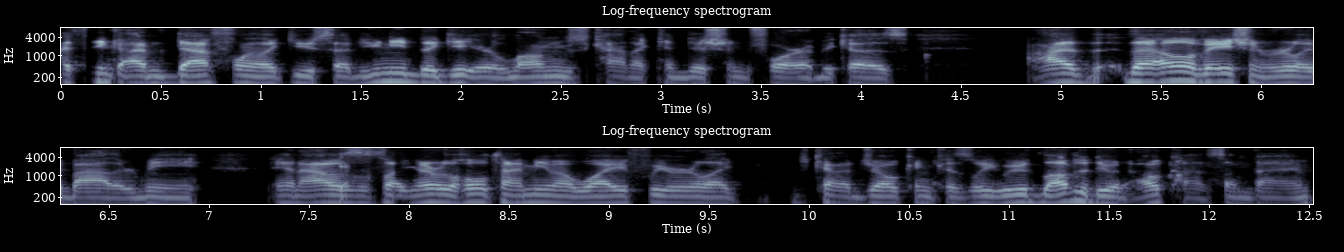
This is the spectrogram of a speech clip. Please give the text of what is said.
I think I'm definitely like you said, you need to get your lungs kind of conditioned for it because I the elevation really bothered me. And I was just like, remember the whole time me and my wife, we were like kind of joking because we, we would love to do an elk hunt sometime.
